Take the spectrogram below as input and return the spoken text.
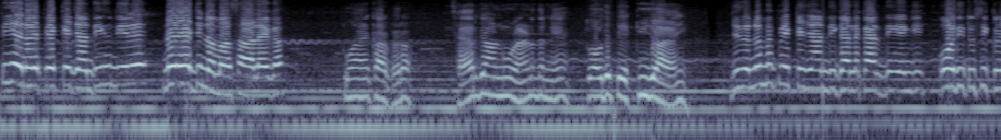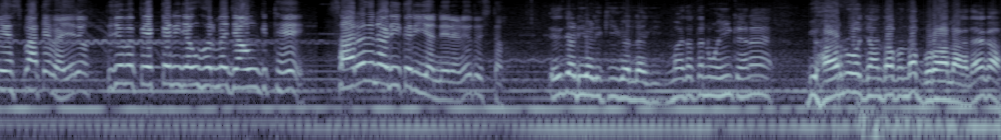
ਧੀਆਂ ਨਾਲੇ ਪੇਕੇ ਜਾਂਦੀ ਹੁੰਦੀਆਂ ਨੇ ਨਾਲੇ ਅੱਜ ਨਵਾਂ ਸਾਲ ਹੈਗਾ। ਤੂੰ ਐਂ ਕਰ ਫਿਰ ਸ਼ਹਿਰ ਜਾਣ ਨੂੰ ਰਹਿਣ ਦਿੰਨੇ ਤੂੰ ਆਪਦੇ ਪੇਕੀ ਜਾ ਆਈ। ਜਦੋਂ ਨਾ ਮੈਂ ਪੇਕੇ ਜਾਣ ਦੀ ਗੱਲ ਕਰਦੀ ਹੈਗੀ ਉਹਦੀ ਤੁਸੀਂ ਕਲੇਸ਼ ਪਾ ਕੇ ਬਹਿ ਜਾਂਦੇ ਹੋ ਤੇ ਜੇ ਮੈਂ ਪੇਕੇ ਨਹੀਂ ਜਾਊਂ ਹੋਰ ਮੈਂ ਜਾਊਂ ਕਿੱਥੇ? ਸਾਰਾ ਦਿਨ ਅੜੀ ਕਰੀ ਜਾਂਦੇ ਰਹਿੰਦੇ ਹੋ ਤੁਸੀਂ ਤਾਂ। ਇਹ ਜੜੀ ਵਾਲੀ ਕੀ ਗੱਲ ਹੈਗੀ? ਮੈਂ ਤਾਂ ਤੈਨੂੰ ਇਹੀ ਕਹਿਣਾ ਹੈ ਵੀ ਹਰ ਰੋਜ਼ ਜਾਂਦਾ ਬੰਦਾ ਬੁਰਾ ਲੱਗਦਾ ਹੈਗਾ।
